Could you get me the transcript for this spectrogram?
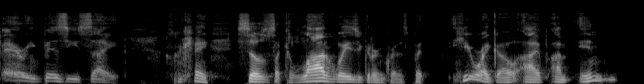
very busy site. Okay, so it's like a lot of ways you can earn credits. But here I go. i am in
